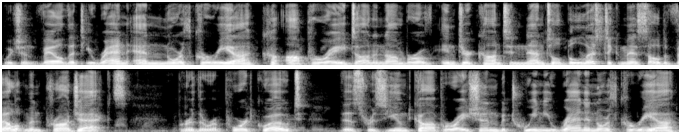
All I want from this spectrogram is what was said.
which unveiled that Iran and North Korea cooperate on a number of intercontinental ballistic missile development projects. Per the report, quote, this resumed cooperation between Iran and North Korea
